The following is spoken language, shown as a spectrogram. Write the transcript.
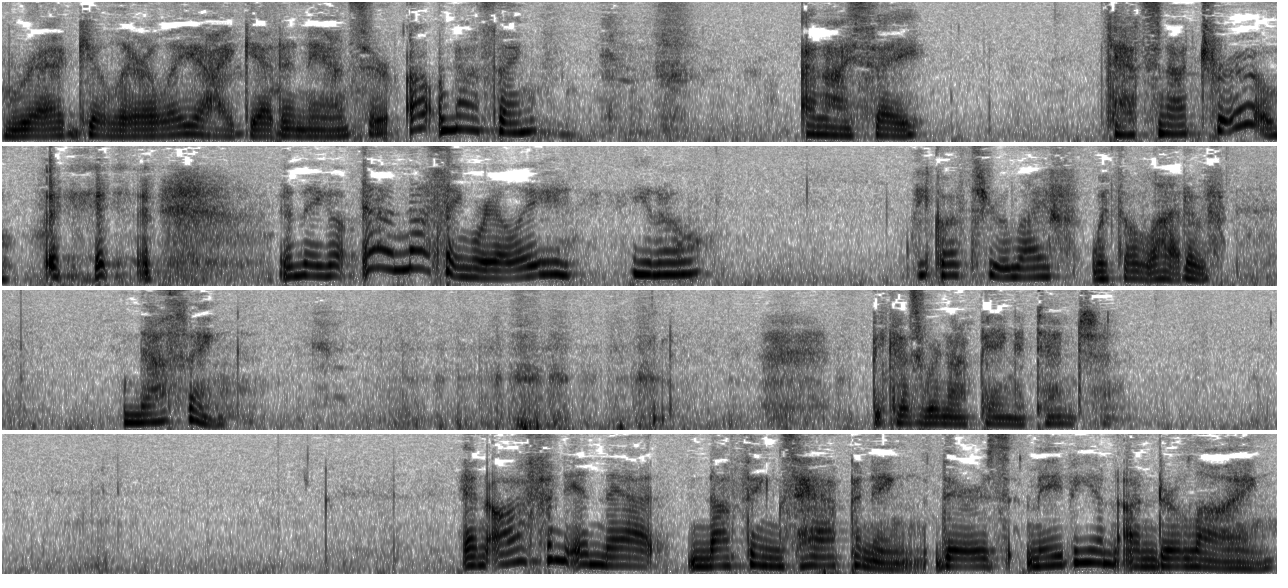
regularly I get an answer, Oh, nothing. And I say, That's not true. and they go, oh, Nothing really. You know, we go through life with a lot of nothing because we're not paying attention. And often in that nothing's happening, there's maybe an underlying,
